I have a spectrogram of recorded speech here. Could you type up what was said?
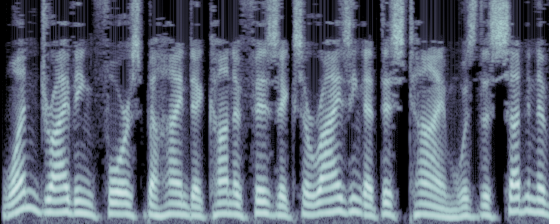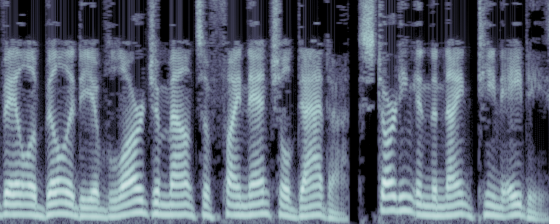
One driving force behind econophysics arising at this time was the sudden availability of large amounts of financial data, starting in the 1980s.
